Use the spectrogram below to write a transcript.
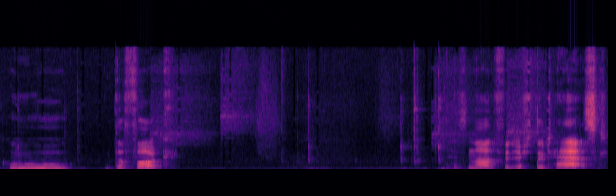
Who the fuck has not finished their task?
